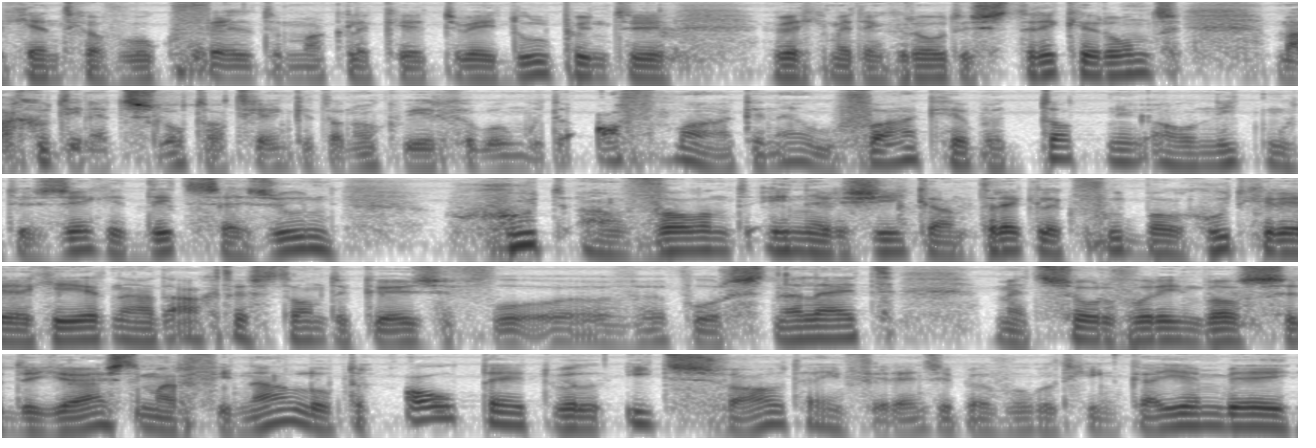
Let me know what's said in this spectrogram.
Gent gaf ook veel te makkelijk twee doelpunten weg met een grote strikken rond. Maar goed, in het slot had Genk het dan ook weer gewoon moeten afmaken. Hè. Hoe vaak hebben we dat nu al niet moeten zeggen dit seizoen. Goed aanvallend, energiek, aantrekkelijk voetbal. Goed gereageerd na de achterstand. De keuze voor, eh, voor snelheid met Sor voorin was de juiste. Maar finaal loopt er altijd wel iets fout. In Firenze bijvoorbeeld ging Kayembe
